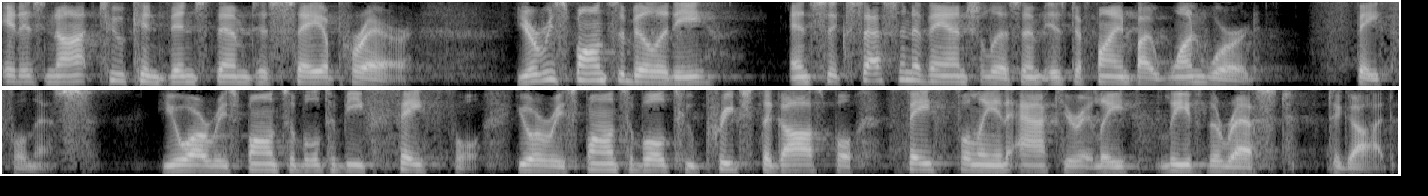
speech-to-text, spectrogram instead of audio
It is not to convince them to say a prayer. Your responsibility and success in evangelism is defined by one word faithfulness. You are responsible to be faithful. You are responsible to preach the gospel faithfully and accurately. Leave the rest to God.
